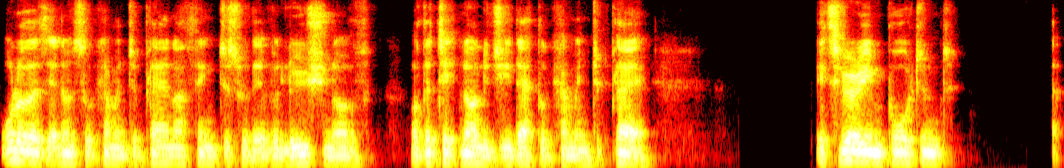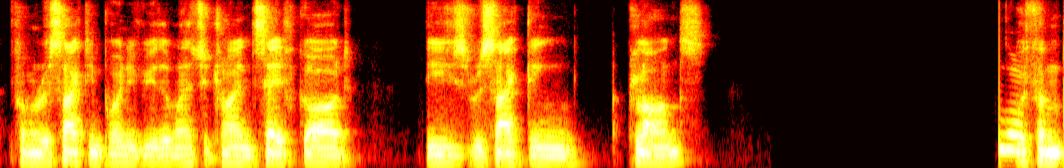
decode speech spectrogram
All of those elements will come into play. And I think just with evolution of, of the technology, that will come into play. It's very important from a recycling point of view that one has to try and safeguard these recycling plants Yes. with them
